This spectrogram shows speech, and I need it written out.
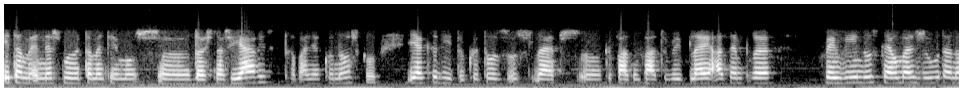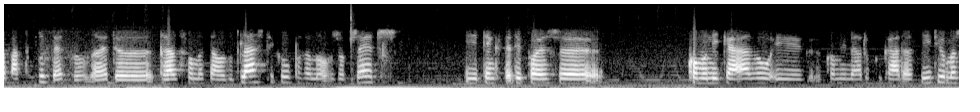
e também, neste momento, também temos uh, dois estagiários que trabalham conosco e acredito que todos os labs uh, que fazem parte do replay há sempre bem-vindos ter uma ajuda na parte do processo é? de transformação do plástico para novos objetos e tem que ser depois comunicado e combinado com cada sítio, mas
